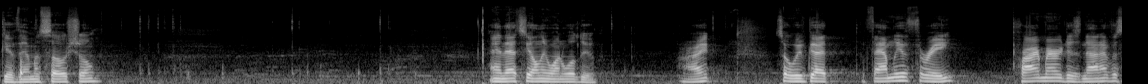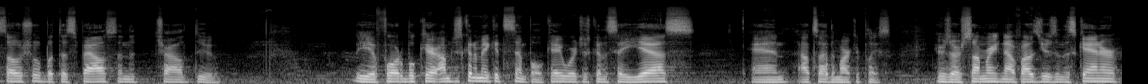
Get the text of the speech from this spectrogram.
Give them a social. And that's the only one we'll do. All right? So we've got a family of three. Primary does not have a social, but the spouse and the child do. The affordable care, I'm just going to make it simple, okay? We're just going to say yes and outside the marketplace. Here's our summary. Now, if I was using the scanner,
